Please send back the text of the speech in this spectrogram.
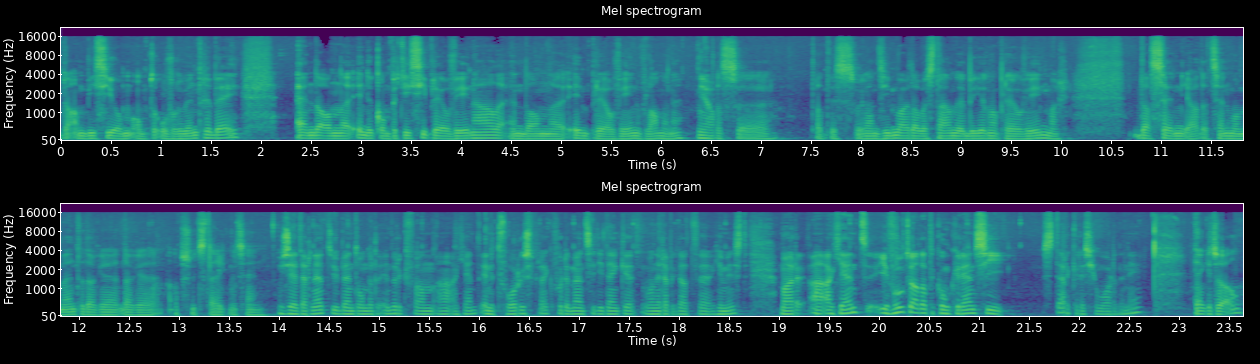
de ambitie om, om te overwinteren bij. En dan eh, in de competitie play-off 1 halen en dan eh, in play-off 1 vlammen. Hè. Ja. Dat is, eh, dat is, we gaan zien waar dat we staan bij het begin van play-off 1. Maar dat zijn, ja, dat zijn de momenten dat je, dat je absoluut sterk moet zijn. U zei daarnet, u bent onder de indruk van A-agent in het voorgesprek voor de mensen die denken, wanneer heb ik dat gemist? Maar A-agent, je voelt wel dat de concurrentie sterker is geworden. Hè? Ik denk het wel.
